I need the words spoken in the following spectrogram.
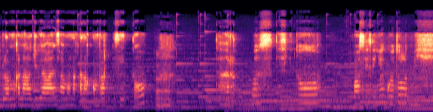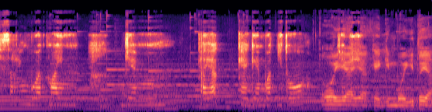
belum kenal juga kan sama anak-anak komplek di situ. Ah, Terus di situ posisinya gue tuh lebih sering buat main game kayak kayak game buat gitu. Oh iya iya, kayak Game Boy gitu ya.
